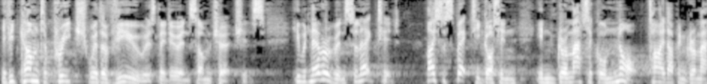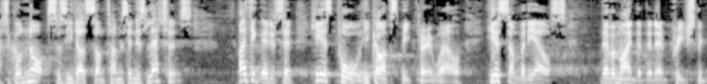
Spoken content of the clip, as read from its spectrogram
If he'd come to preach with a view, as they do in some churches, he would never have been selected. I suspect he got in, in grammatical knot, tied up in grammatical knots, as he does sometimes in his letters. I think they'd have said, here's Paul, he can't speak very well. Here's somebody else. Never mind that they don't preach the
